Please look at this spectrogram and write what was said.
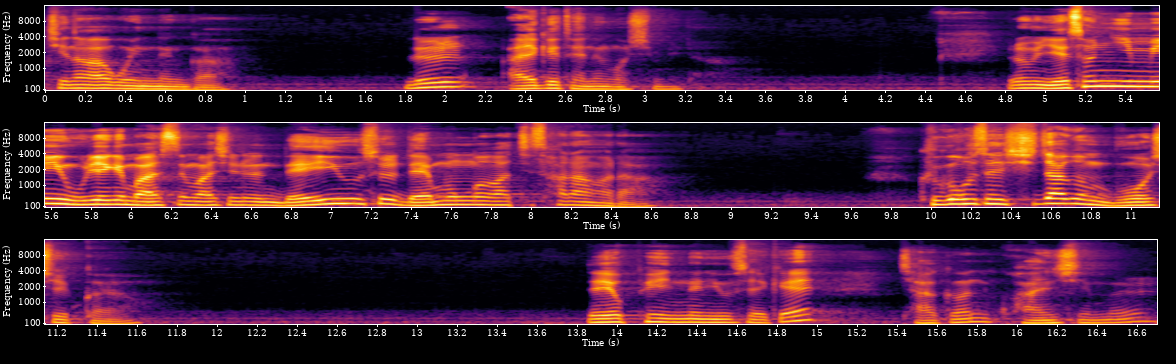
지나가고 있는가 를 알게 되는 것입니다. 여러분 예수님이 우리에게 말씀하시는 내 이웃을 내 몸과 같이 사랑하라. 그것의 시작은 무엇일까요? 내 옆에 있는 이웃에게 작은 관심을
